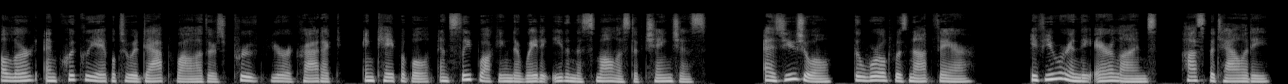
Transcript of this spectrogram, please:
alert, and quickly able to adapt, while others proved bureaucratic, incapable, and sleepwalking their way to even the smallest of changes. As usual, the world was not fair. If you were in the airlines, hospitality,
